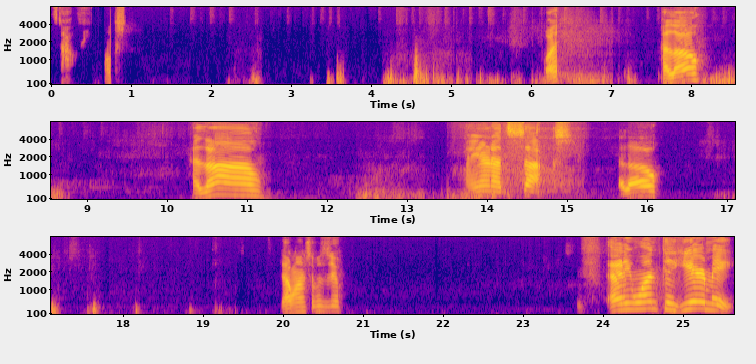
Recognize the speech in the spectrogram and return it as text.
Stop. Oh. What? Hello? Hello? My internet sucks. Hello? Is that what I'm supposed to do? If anyone could hear me.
